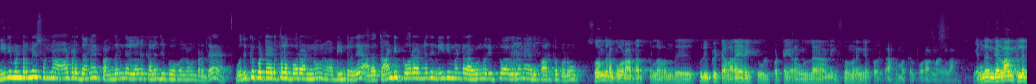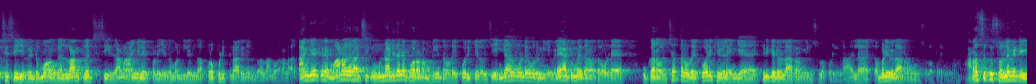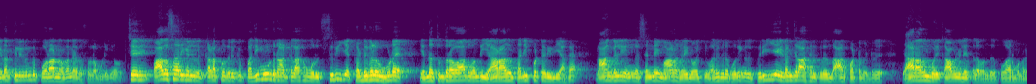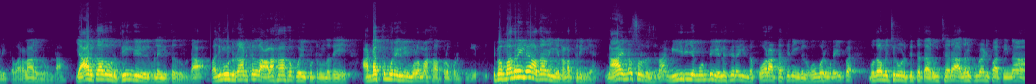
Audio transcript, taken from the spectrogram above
நீதிமன்றமே சொன்ன ஆர்டர் தானே? இப்போ அங்கேருந்து எல்லாரும் கலைஞ்சு போகணுன்றத ஒதுக்கப்பட்ட இடத்துல போராடணும் அப்படின்றது? அதை தாண்டி போராடினது நீதிமன்ற அவமதிப்பாக தானே அது பார்க்கப்படும்? சுதந்திர போராட்டத்தில் வந்து குறிப்பிட்ட வரையறைக்கு உட்பட்ட இடங்கள்ல அன்னைக்கு சுதந்திரம் கேட்பதற்காக மக்கள் போராடினாங்களா? எங்கெங்கெல்லாம் கிளர்ச்சி செய்ய வேண்டுமோ அங்கெல்லாம் கிளர்ச்சி செய்து தான் ஆங்கிலேய படையை இந்த மண்ணிலிருந்து அப்புறப்படுத்தினார்கள் என்பதுதான் வரலாறு. நான் கேட்குறேன் மாநகராட்சிக்கு முன்னாடி தானே போராட முடியும் தன்னுடைய கோரிக்கைகளை வச்சு. எங்கேயாவது கொண்டே ஒரு நீங்கள் விளையாட்டு மைதானத்தில் கொண்டே உட்கார வச்சா தன்னுடைய கோரிக்கைகளை இங்கே கிரிக்கெட் விளையாடுறவங்களுக்கு சொல்ல போகிறீங்களா இல்லை கபடி விளையாடுறவங்களுக்கு சொல்ல போகிறீங்களா அரசுக்கு சொல்ல வேண்டிய இடத்திலிருந்து போராடினா தானே அதை சொல்ல முடியும். சரி பாதசாரிகள் கடப்பதற்கு பதிமூன்று நாட்களாக ஒரு சிறிய கடுகளவு கூட எந்த தொந்தரவாவது வந்து யாராவது தனிப்பட்ட ரீதியாக நாங்கள் எங்கள் சென்னை மாநகரை நோக்கி வருகிற போது எங்களுக்கு பெரிய இடைஞ்சலாக இருக்கிற இந்த ஆர்ப்பாட்டம் என்று யாராவது போய் காவல் நிலையத்தில் வந்து புகார் மனு அளித்த வரலாறுகள் உண்டா? யாருக்காவது ஒரு தீங்கு விளைவித்தது உண்டா? பதிமூன்று நாட்கள் அழகாக போய் கொண்டிருந்ததை அடக்குமுறைகளின் மூலமாக அப்புறப்படுத்தினீர்கள். இப்போ மதுரையில் அதான் நீங்கள் நடத்துறீங்க. நான் என்ன சொல்கிறேன்னா வீரியம் கொண்டு எழுகிற இந்த போராட்டத்தை நீங்கள் ஒவ்வொரு முறையும் இப்போ முதலமைச்சர் ஒரு திட்டத்தை அறிவிச்சாரு. அதற்கு முன்னாடி பார்த்தீங்கன்னா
